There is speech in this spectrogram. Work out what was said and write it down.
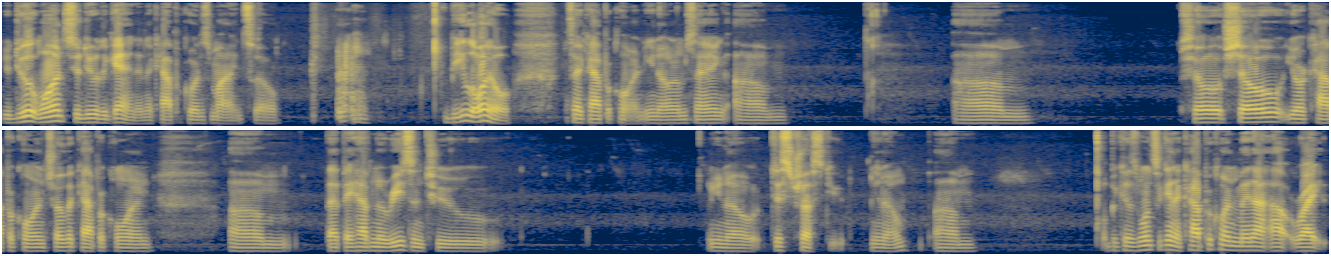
you do it once you do it again in a capricorn's mind so be loyal to capricorn you know what i'm saying? Um um show show your capricorn show the capricorn um that they have no reason to you know distrust you you know? Um because once again, a Capricorn may not outright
